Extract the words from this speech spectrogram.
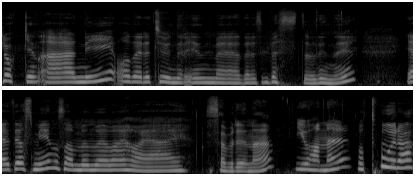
Klokken er ni, og dere tuner inn med deres beste venninner. Jeg heter Jasmin, og sammen med meg har jeg Sabrina. Johanne. Og Tora.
